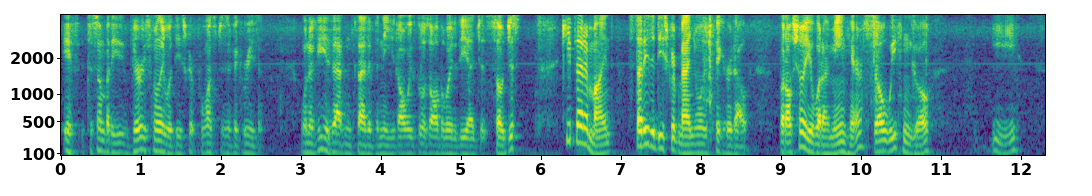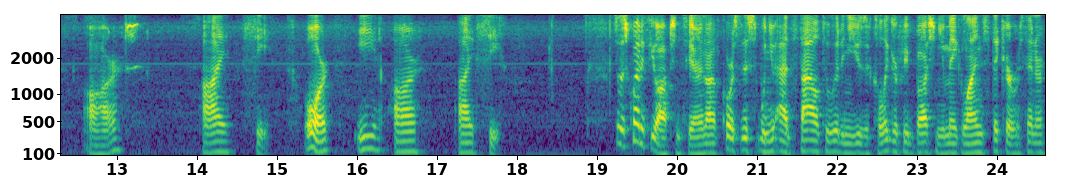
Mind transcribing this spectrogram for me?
if to somebody very familiar with Dscript for one specific reason. When a V is added inside of an E, it always goes all the way to the edges. So just keep that in mind. Study the Dscript manual and figure it out. But I'll show you what I mean here. So we can go E, R, I, C. Or E, R, I, C. So there's quite a few options here, and of course this, when you add style to it and you use a calligraphy brush and you make lines thicker or thinner,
